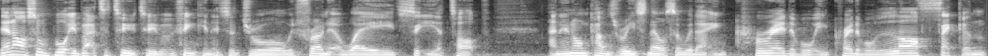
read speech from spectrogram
Then Arsenal brought it back to 2 2, but we're thinking it's a draw. We've thrown it away. City are top. And then on comes Reiss Nelson with that incredible, incredible last second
